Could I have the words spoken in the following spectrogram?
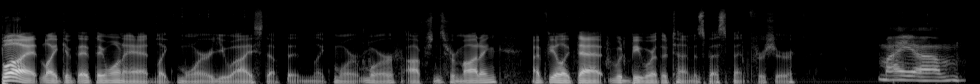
But like, if they, if they want to add like more UI stuff, then like more more options for modding, I feel like that would be where their time is best spent for sure. My um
